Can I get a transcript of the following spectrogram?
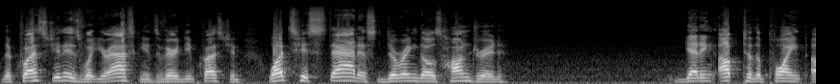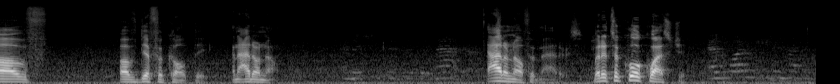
The question is what you're asking. It's a very deep question. What's his status during those hundred getting up to the point of, of difficulty? And I don't know. and the truth is, does it matter? I don't know if it matters. But it's a cool question. And why do we even have this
